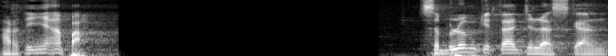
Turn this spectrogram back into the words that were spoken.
artinya apa? Sebelum kita jelaskan,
